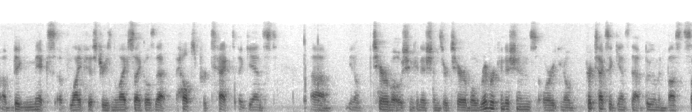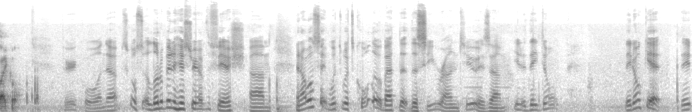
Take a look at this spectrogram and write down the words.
a big mix of life histories and life cycles that helps protect against um, you know terrible ocean conditions or terrible river conditions, or you know protects against that boom and bust cycle. Very cool. And uh, cool. So a little bit of history of the fish. Um, and I will say, what, what's cool though about the, the sea run too is, um, you know, they don't, they don't get they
